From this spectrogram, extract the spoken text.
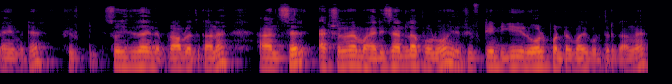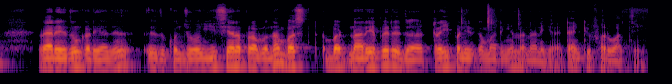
diameter fifty so இதுதான் இந்த ப்ராப்ளத்துக்கான ஆன்சர் ஆக்சுவலாக நம்ம ஹரிசாண்டலாக போடுவோம். இது ஃபிஃப்டீன் டிகிரி ரோல் பண்ணுற மாதிரி கொடுத்துருக்காங்க. வேறு எதுவும் கிடையாது. இது கொஞ்சம் ஈஸியான ப்ராப்ளம் தான். பஸ்ட் பட் நிறைய பேர் இதை ட்ரை பண்ணியிருக்க மாட்டீங்கன்னு நான் நினைக்கிறேன். தேங்க்யூ ஃபார் வாட்சிங்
